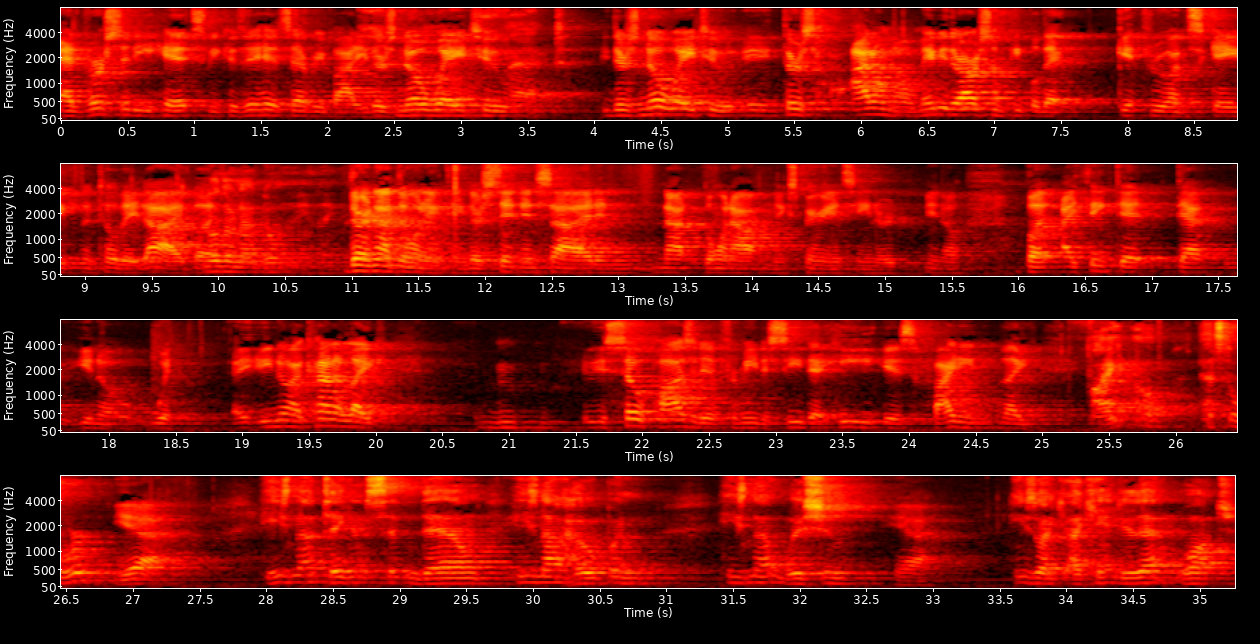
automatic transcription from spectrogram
adversity hits, because it hits everybody, there's no way to, fact. There's no way to, there's, I don't know, maybe there are some people that get through unscathed until they die, but Well, they're not doing anything. they're not doing anything. They're sitting inside and not going out and experiencing, or you know. But I think that that you know, with you know, I kind of like it's so positive for me to see that he is fighting. Like, Fight. Oh, that's the word. yeah, He's not taking it sitting down. He's not hoping. He's not wishing. yeah, He's like, I can't do that. Watch.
